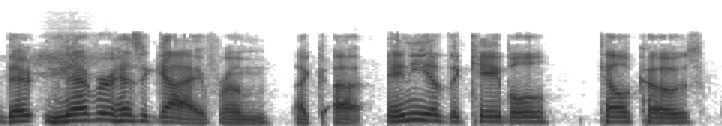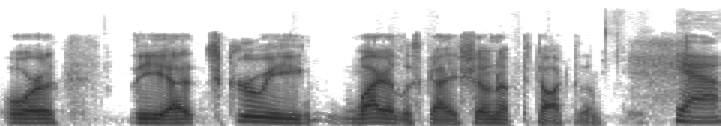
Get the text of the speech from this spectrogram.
There never has a guy from like uh, any of the cable telcos or the uh, screwy wireless guy shown up to talk to them. Yeah.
